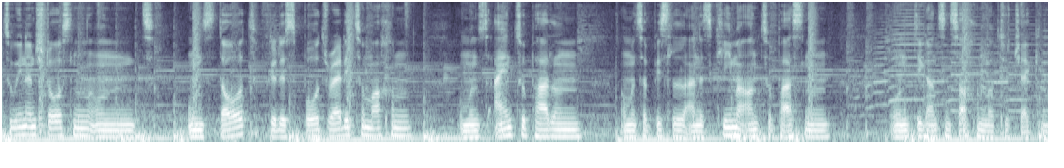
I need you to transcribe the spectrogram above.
zu ihnen stoßen und uns dort für das Boot ready zu machen um uns einzupaddeln, um uns ein bisschen an das Klima anzupassen und die ganzen Sachen noch zu checken.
